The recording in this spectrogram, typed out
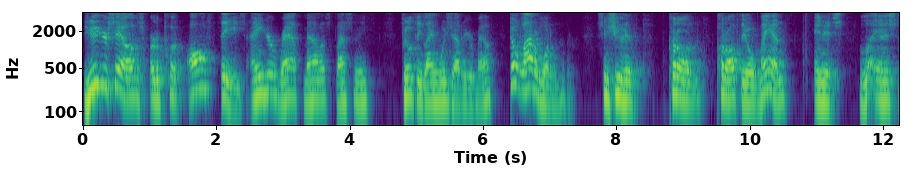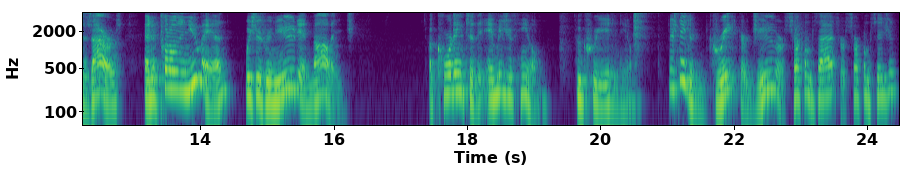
you yourselves are to put off these anger, wrath, malice, blasphemy, filthy language out of your mouth. Don't lie to one another, since you have put on put off the old man and its and its desires, and have put on the new man, which is renewed in knowledge, according to the image of him who created him. There's neither Greek nor Jew or circumcised or circumcision,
